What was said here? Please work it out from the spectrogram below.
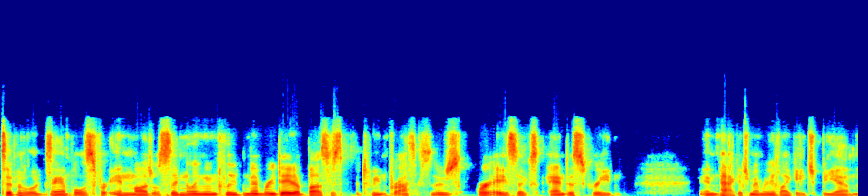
Typical examples for in-module signaling include memory data buses between processors or ASICs and discrete in-package memory like HBM.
